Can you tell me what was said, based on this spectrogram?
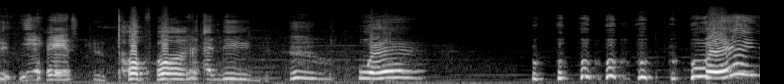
Yes, top 4 anjing. Weh. Weh.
